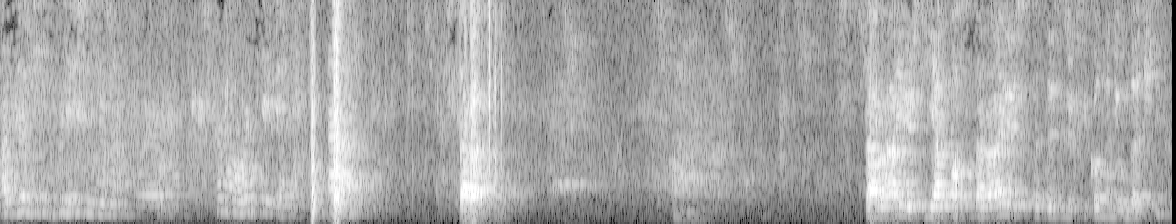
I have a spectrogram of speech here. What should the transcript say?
возлюбить ближнего самого себя. Стараться. Стараться. Стараюсь, я постараюсь, это из лексикона неудачников.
